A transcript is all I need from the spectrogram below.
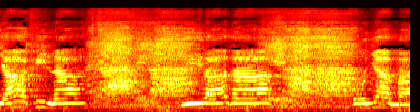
အကြာခိလာဒီဘာသာပုညမာ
